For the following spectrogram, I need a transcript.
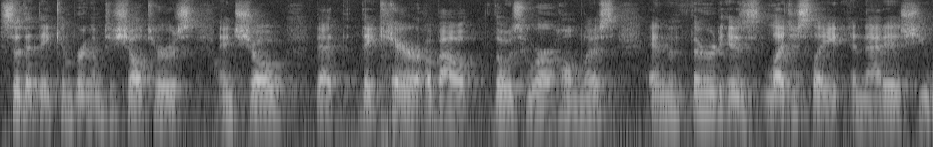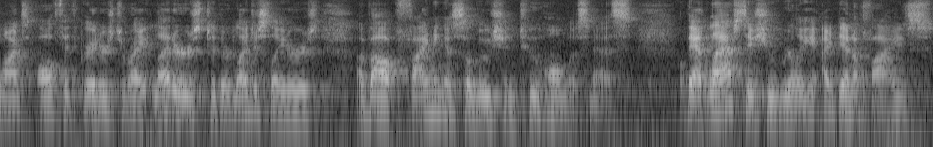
so that they can bring them to shelters and show that they care about those who are homeless. And the third is legislate, and that is she wants all fifth graders to write letters to their legislators about finding a solution to homelessness. That last issue really identifies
